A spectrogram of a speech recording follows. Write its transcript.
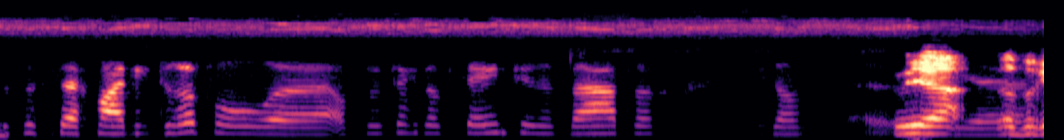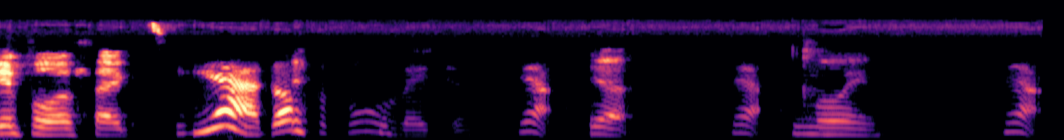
Dat is zeg maar die druppel, eh, of hoe zeg je dat, steentje in het water. Die dan, eh, Ja, die, eh, dat. Ja, dat gevoel een beetje. Ja. Ja. Ja. Mooi. Ja.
